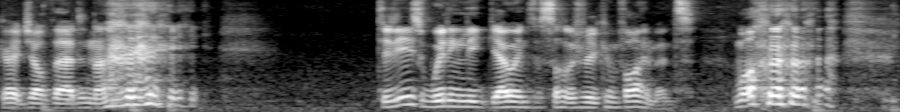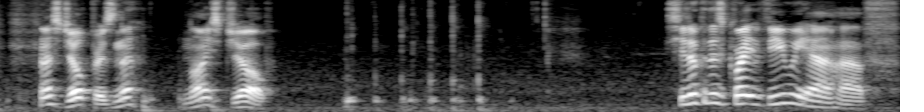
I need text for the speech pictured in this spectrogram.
great job there, didn't I? Did he just willingly go into solitary confinement? What? nice job, prisoner. Nice job. See, look at this great view we now have.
